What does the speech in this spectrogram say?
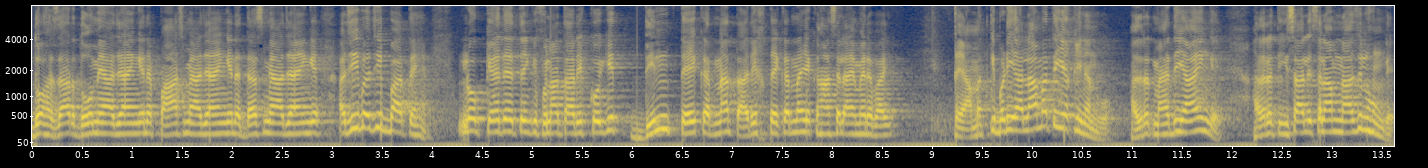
2002 में आ जाएँगे, ना पाँच में आ जाएँगे, ना दस में आ जाएँगे, अजीब अजीब बातें हैं। लोग कह देते हैं कि फ़ुला तारीख को ये दिन तय करना, तारीख तय करना, ये कहाँ से लाए मेरे भाई? क़यामत की बड़ी अलामत है यकीन वो। हज़रत महदी आएँगे, हज़रत ईसा नाजिल होंगे,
